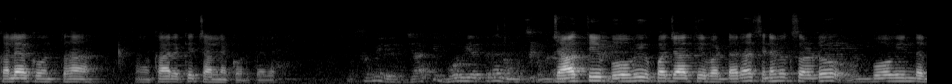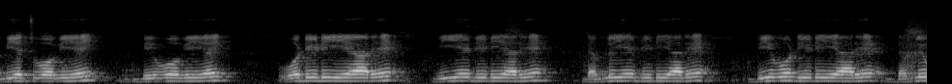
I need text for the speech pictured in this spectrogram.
ಕಲೆ ಹಾಕುವಂತಹ ಕಾರ್ಯಕ್ಕೆ ಚಾಲನೆ ಕೊಡ್ತೇವೆ. ಜಾತಿ ಬೋವಿ ಉಪಜಾತಿ ವಡ್ಡರ ಸಿನಮಿಕ್ ಹೊರಡು ಬೋವಿಯಿಂದ ಬಿ ಎಚ್ ಒ ವಿ ಐ ಬಿ ಓ ವಿ ಐ ಒ ಡಿ ಡಿ ಎ ಆರ್ ಎ ವಿ ಎ ಡಿ ಡಿ ಆರ್ ಎ ಡಬ್ಲ್ಯೂ ಎ ಡಿ ಡಿ ಆರ್ ಎ ಬಿ ಒ ಡಿ ಡಿ ಆರ್ ಎ ಡಬ್ಲ್ಯೂ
